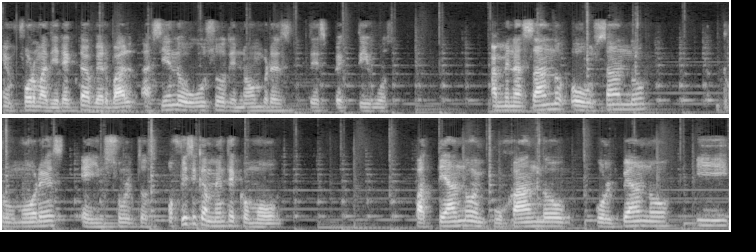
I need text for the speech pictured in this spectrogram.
en forma directa, verbal, haciendo uso de nombres despectivos, amenazando o usando rumores e insultos, o físicamente como pateando, empujando, golpeando y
